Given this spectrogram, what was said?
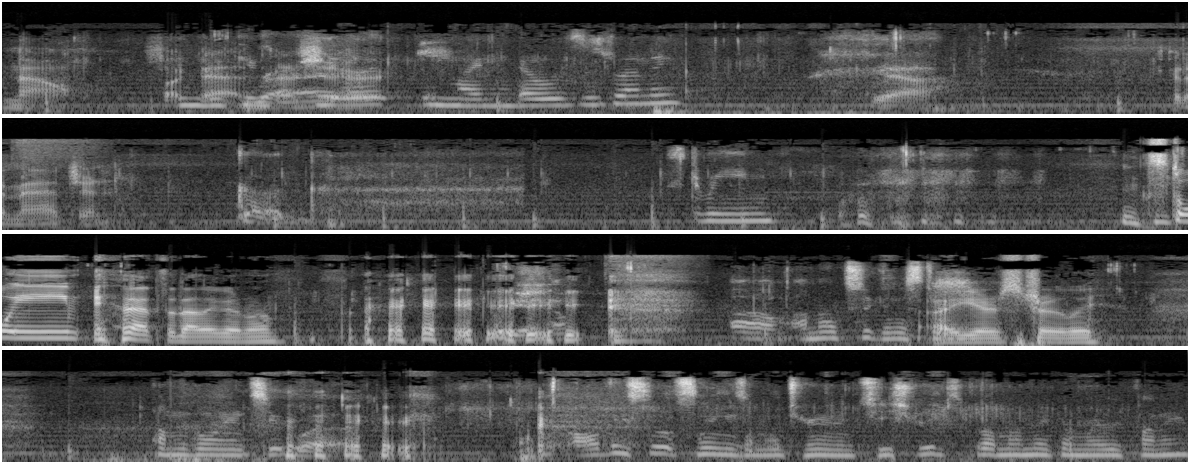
No. Fuck And that. you can That feel it and my nose is running? Yeah. I Could imagine. Good. Stream. Steam. That's another good one. Um, I'm actually gonna uh, start. yours truly. I'm going to uh, all these little things. I'm gonna turn into t-shirts, but I'm gonna make them really funny.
